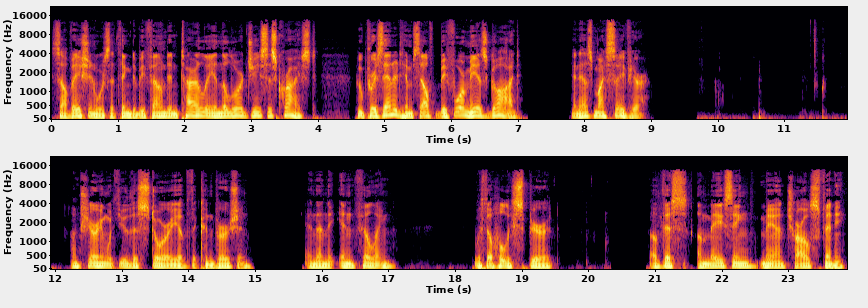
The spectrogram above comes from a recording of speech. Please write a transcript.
Salvation was a thing to be found entirely in the Lord Jesus Christ who presented himself before me as God and as my Savior. I'm sharing with you the story of the conversion and then the infilling with the Holy Spirit of this amazing man, Charles Finney,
